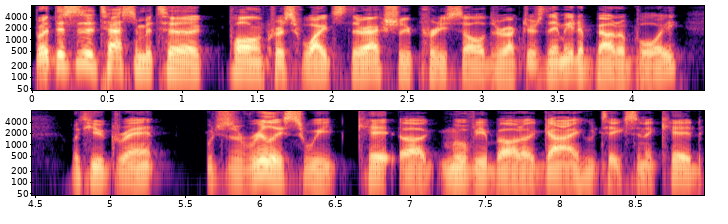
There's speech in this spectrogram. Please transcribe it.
but this is a testament to Paul and Chris Weitz. They're actually pretty solid directors. They made About a Boy with Hugh Grant, which is a really sweet kid uh, movie about a guy who takes in a kid.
